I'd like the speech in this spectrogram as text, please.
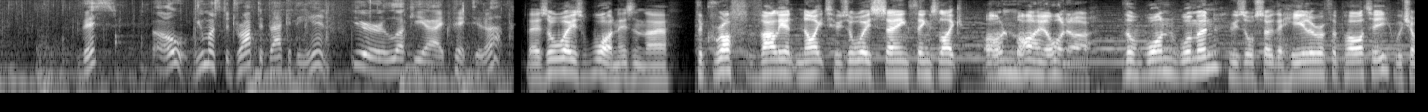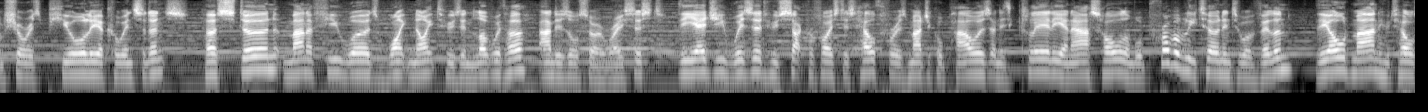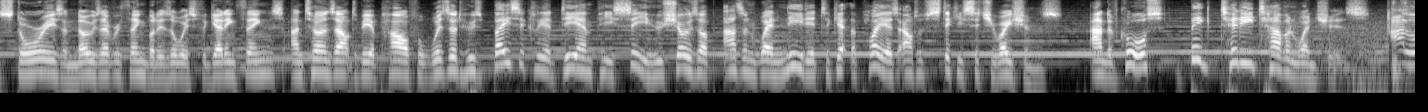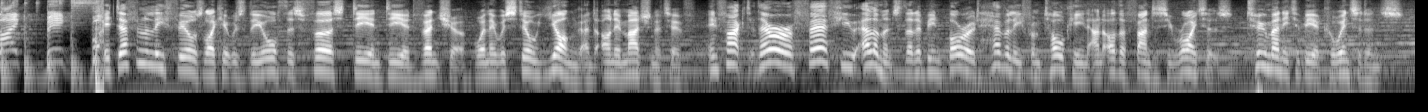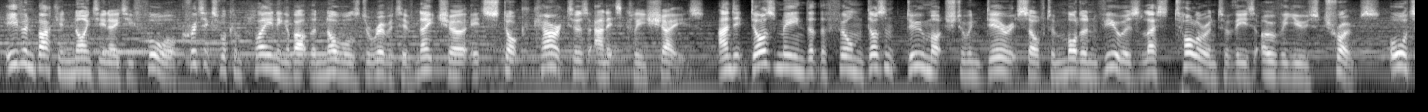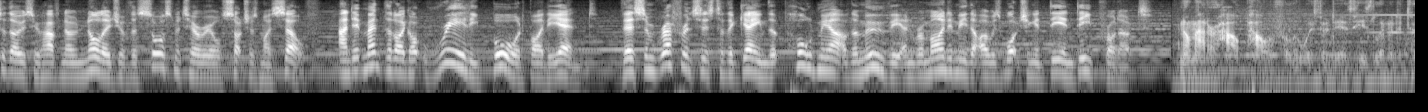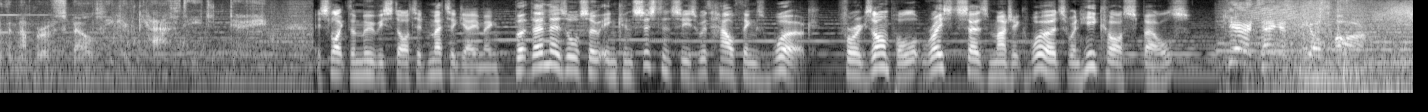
This? Oh, you must have dropped it back at the inn. You're lucky I picked it up. There's always one, isn't there? The gruff, valiant knight who's always saying things like, On my honor. The one woman who's also the healer of the party, which I'm sure is purely a coincidence. Her stern, man of few words white knight who's in love with her and is also a racist. The edgy wizard who sacrificed his health for his magical powers and is clearly an asshole and will probably turn into a villain. The old man who tells stories and knows everything but is always forgetting things, and turns out to be a powerful wizard who's basically a DMPC who shows up as and when needed to get the players out of sticky situations. And of course, big titty tavern wenches. I like big It definitely feels like it was the author's first D&D adventure when they were still young and unimaginative. In fact, there are a fair few elements that have been borrowed heavily from Tolkien and other fantasy writers, too many to be a coincidence. Even back in 1984, critics were complaining about the novel's derivative nature, its stock characters and its cliches. And it does mean that the film doesn't do much to endear itself to modern viewers less tolerant of these overused tropes, or to those who have no knowledge of the source material such as myself, and it meant that I got really bored by the end. There's some references to the game that pulled me out of the movie and reminded me that I was watching a D&D product. No matter how powerful a wizard is, he's limited to the number of spells he can cast each day. It's like the movie started metagaming. But then there's also inconsistencies with how things work. For example, Raist says magic words when he casts spells, Giratangus Biopar!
